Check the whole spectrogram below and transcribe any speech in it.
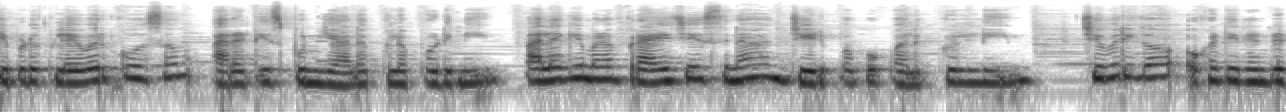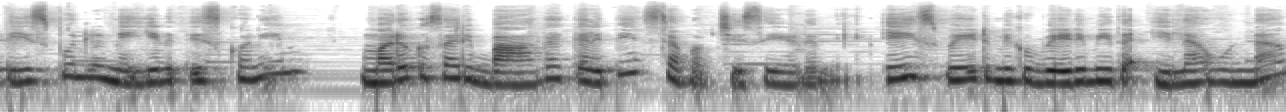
ఇప్పుడు ఫ్లేవర్ కోసం అర టీ స్పూన్ యాలకుల పొడిని అలాగే మనం ఫ్రై చేసిన జీడిపప్పు పలుకుల్ని చివరిగా ఒకటి రెండు టీ స్పూన్ల నెయ్యిని తీసుకొని మరొకసారి బాగా కలిపి స్టవ్ అప్ చేసేయడమే. ఈ స్వీట్ మీకు వేడి మీద ఇలా ఉన్నా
